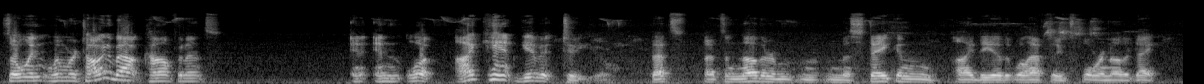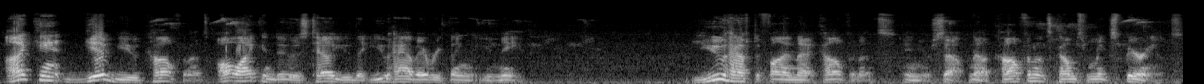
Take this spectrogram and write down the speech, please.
So when, when we're talking about confidence, and, and look, I can't give it to you. That's that's another mistaken idea that we'll have to explore another day. I can't give you confidence. All I can do is tell you that you have everything that you need. You have to find that confidence in yourself. Now, confidence comes from experience.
